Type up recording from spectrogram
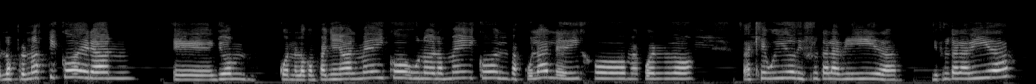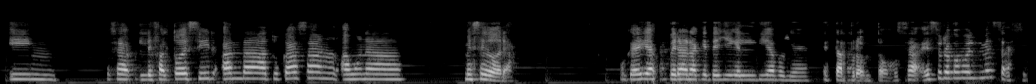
los pronósticos eran, eh, yo cuando lo acompañaba al médico, uno de los médicos, el vascular, le dijo, me acuerdo, ¿sabes qué, Guido? Disfruta la vida, disfruta la vida y, o sea, le faltó decir, anda a tu casa a una mecedora. ¿Ok? A esperar a que te llegue el día porque está pronto. O sea, eso era como el mensaje.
